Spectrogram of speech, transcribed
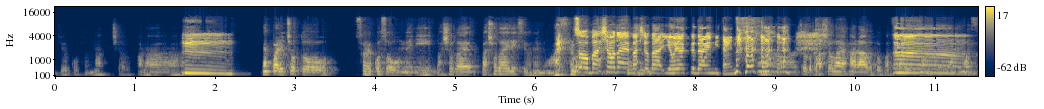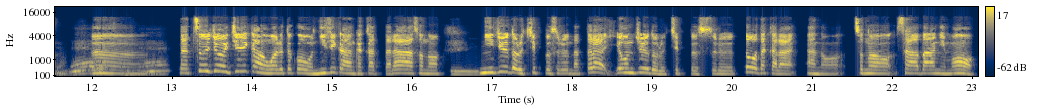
っていうことになっちゃうから、うん。やっぱりちょっと、それこそ多めに場所代、場所代ですよね、もうあれは。そう、場所代、場所代、予約代みたいな。うんちょっと場所代払うとかそういう感じになりますよね。ねだ通常1時間終わるところを2時間かかったら、そのうん20ドルチップするんだったら40ドルチップすると、だから、あの、そのサーバーにも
